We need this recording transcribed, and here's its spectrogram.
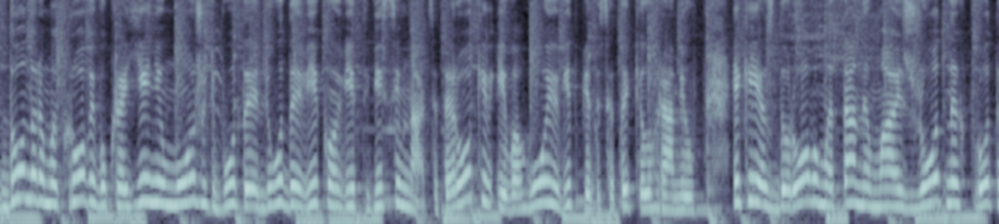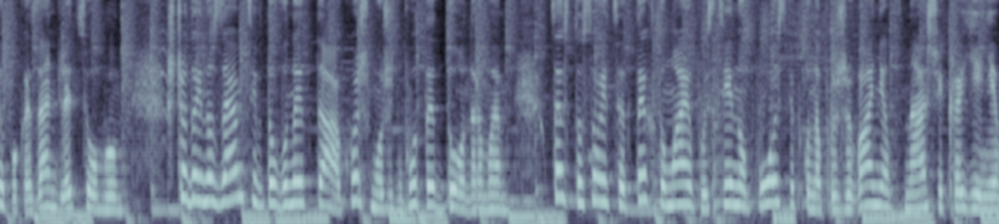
Донорами крові в Україні можуть бути люди віком від 18 років і вагою від 50 кілограмів, які є здоровими та не мають жодних протипоказань для цього. Щодо іноземців, то вони також можуть бути донорами. Це стосується тих, хто має постійну посвідку на проживання в нашій країні.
